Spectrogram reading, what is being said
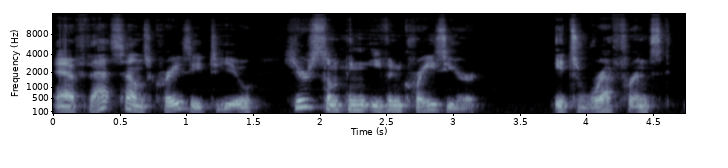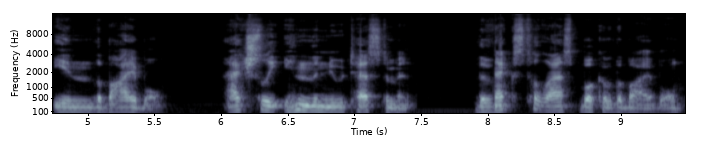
And if that sounds crazy to you, here's something even crazier. It's referenced in the Bible. Actually, in the New Testament. The next to last book of the Bible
